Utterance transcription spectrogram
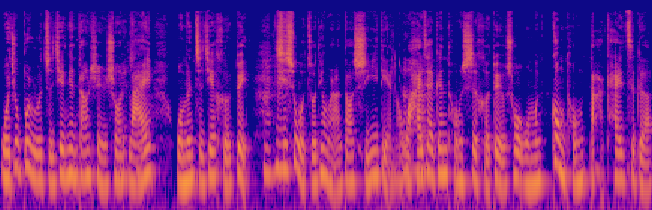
我就不如直接跟当事人说，来，我们直接核对。其实我昨天晚上到十一点了，我还在跟同事核对，我说我们共同打开这个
